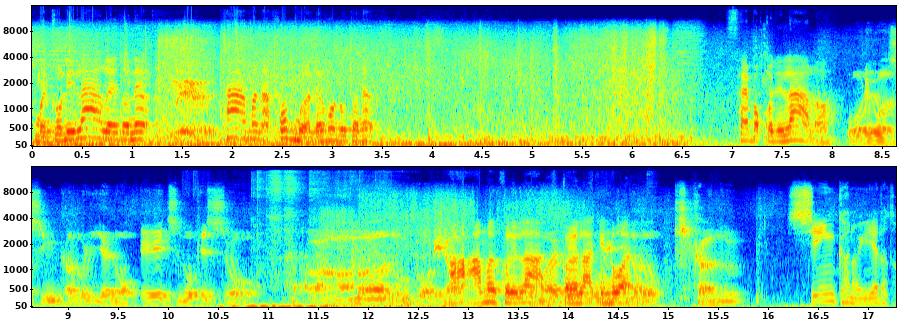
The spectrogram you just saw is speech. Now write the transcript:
เหมือนโกริลล่าเลยตัวเนี้ยท่ามันอะโคตรเหมือนเลยคนดูตัวเนี้ยไซบอร์กโกริลล่าเหรอ 俺は進化の家の英知の結晶アーマードゴリ อ่า ラ อาร์เมอร์โกริลล่าโกริลล่าจริงด้วย など聞かぬ進化の家だと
